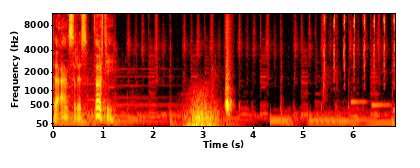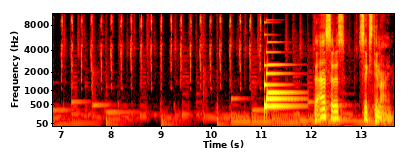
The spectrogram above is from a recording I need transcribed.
The answer is 30. The answer is 69.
